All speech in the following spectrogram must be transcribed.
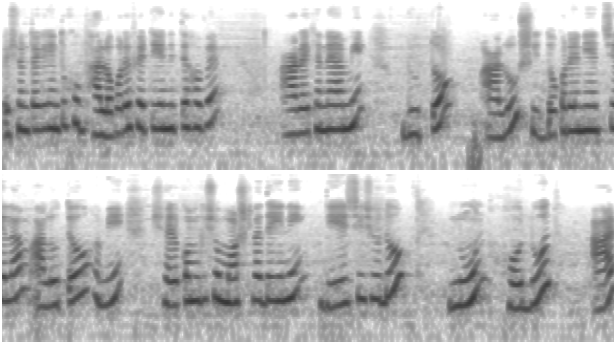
বেসনটাকে কিন্তু খুব ভালো করে ফেটিয়ে নিতে হবে। আর এখানে আমি দুটো আলু সিদ্ধ করে নিয়েছিলাম। আলুতেও আমি সেরকম কিছু মশলা দিইনি। দিয়েছি শুধু নুন, হলুদ আর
